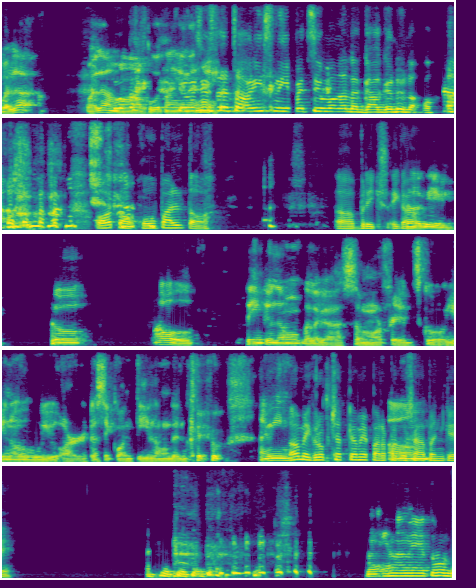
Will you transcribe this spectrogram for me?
wala. Wala, mga putang eh. assistant sa aking snippets, yung mga nagaganon ako. O, to. Kupal to. Oh, Bricks, ikaw. Okay. So, ako, thank you lang talaga sa mga friends ko. You know who you are kasi konti lang din kayo. I mean, Oh, may group chat kami para Um, pag-usapan ka eh. nang ina na ito, mag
